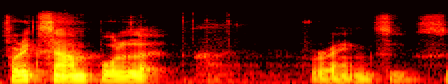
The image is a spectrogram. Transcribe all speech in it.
For example, forensics.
